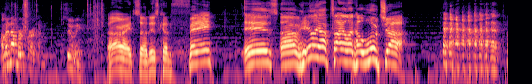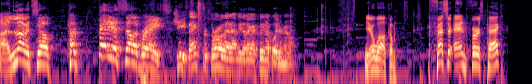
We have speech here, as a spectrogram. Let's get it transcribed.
I'm a numbers person. Sue me. All right, so this confetti is of Helioptile and Hawlucha. I love it. So confetti to celebrate. Gee, thanks for throwing that at me that I gotta clean up later now. You're welcome. Professor N first pack,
